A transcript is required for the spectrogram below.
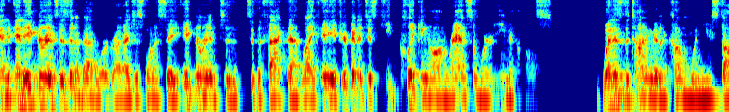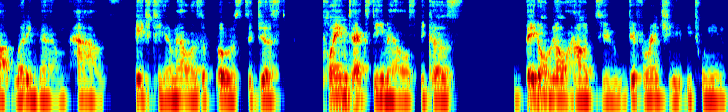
and and ignorance isn't a bad word, right? I just want to say ignorant to to the fact that like, hey, if you're going to just keep clicking on ransomware emails, when is the time going to come when you stop letting them have HTML as opposed to just plain text emails because they don't know how to differentiate between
